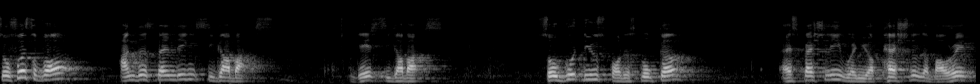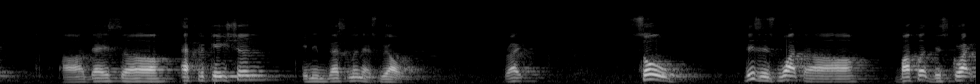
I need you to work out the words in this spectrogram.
So first of all, understanding cigar butts. Okay, cigar butts. So good news for the smoker, especially when you're passionate about it. Uh, there's uh, application in investment as well, right? So this is what uh, Buffett described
